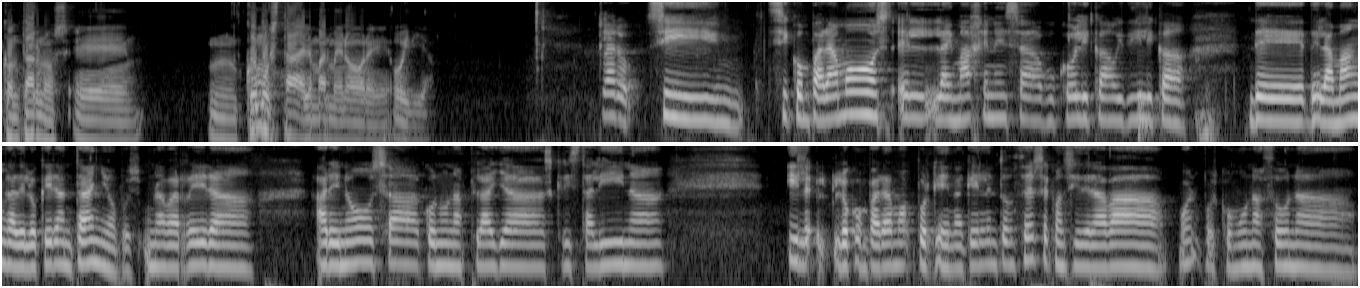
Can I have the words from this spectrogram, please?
contarnos mm, cómo está el Mar Menor hoy día. Claro, si, comparamos la imagen esa bucólica o idílica de, la manga, de lo que era antaño, pues una barrera arenosa con unas playas cristalinas, y lo comparamos, porque en aquel entonces se consideraba, bueno, pues como una zona,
